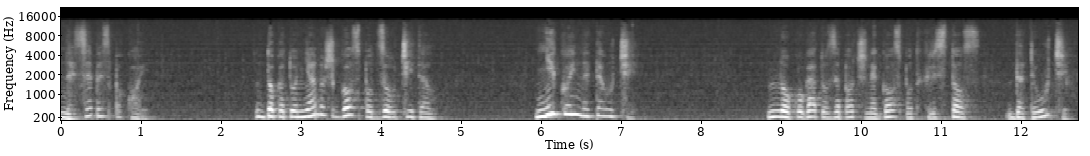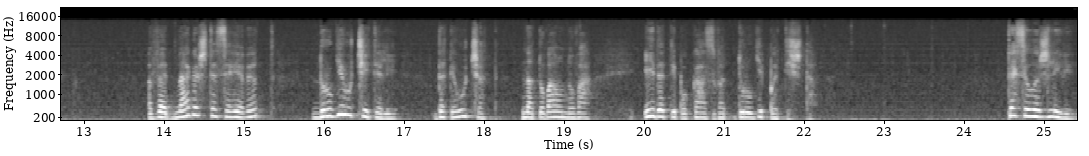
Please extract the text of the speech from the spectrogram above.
не се безпокой. Докато нямаш Господ за учител, никой не те учи. Но когато започне Господ Христос да те учи, веднага ще се явят други учители да те учат на това онова и да ти показват други пътища. Те са лъжливи.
